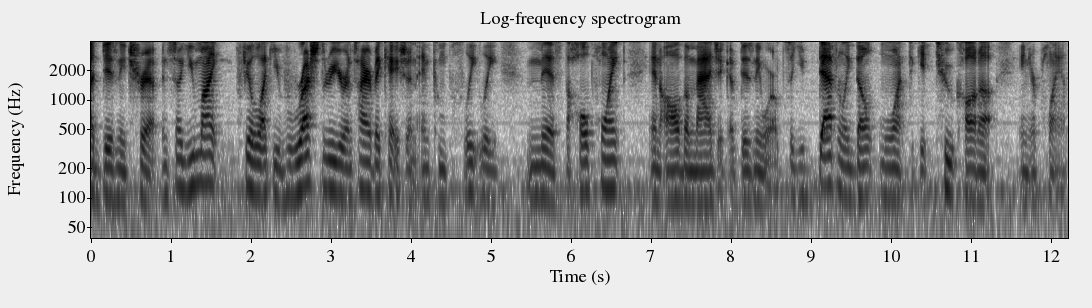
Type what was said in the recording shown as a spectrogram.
a Disney trip. And so you might feel like you've rushed through your entire vacation and completely missed the whole point and all the magic of Disney World. So you definitely don't want to get too caught up in your plan.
